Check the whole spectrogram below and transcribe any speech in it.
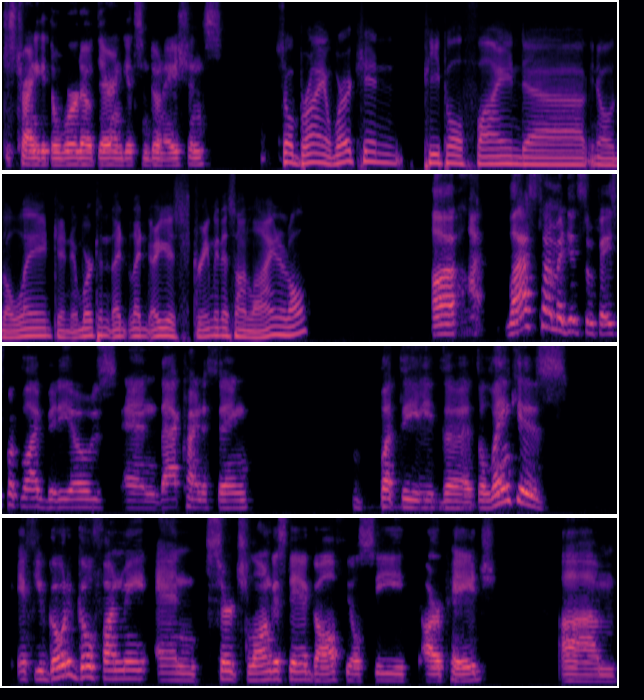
just trying to get the word out there and get some donations. So Brian, where can people find uh you know the link and, and where can like are you streaming this online at all uh I, last time i did some facebook live videos and that kind of thing but the the the link is if you go to gofundme and search longest day of golf you'll see our page um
